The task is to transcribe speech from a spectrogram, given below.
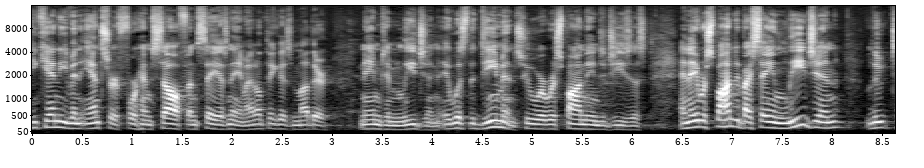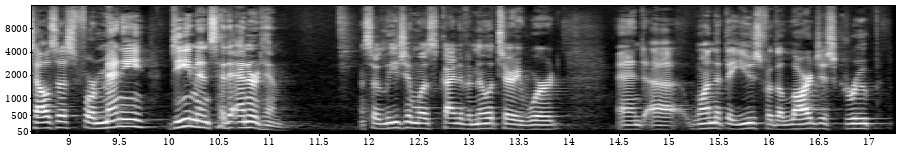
He can't even answer for himself and say his name. I don't think his mother named him Legion. It was the demons who were responding to Jesus. And they responded by saying, Legion, Luke tells us, for many demons had entered him. And so Legion was kind of a military word and uh, one that they used for the largest group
